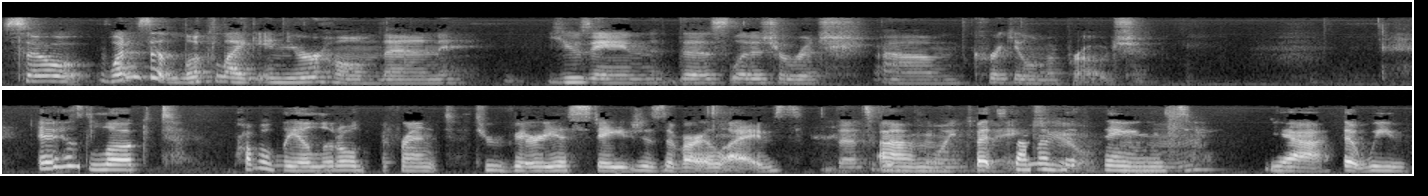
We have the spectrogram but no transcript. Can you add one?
So what does it look like in your home then? Using this literature rich um, curriculum approach? It has looked probably a little different through various stages of our lives. That's a good um, point. but some too. of the things, mm-hmm. yeah, that we've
